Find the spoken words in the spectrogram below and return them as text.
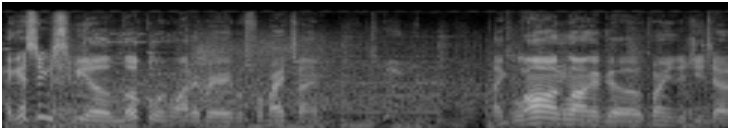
I guess there used to be a local in Waterbury before my time. Like long, long ago, according to G-Town.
